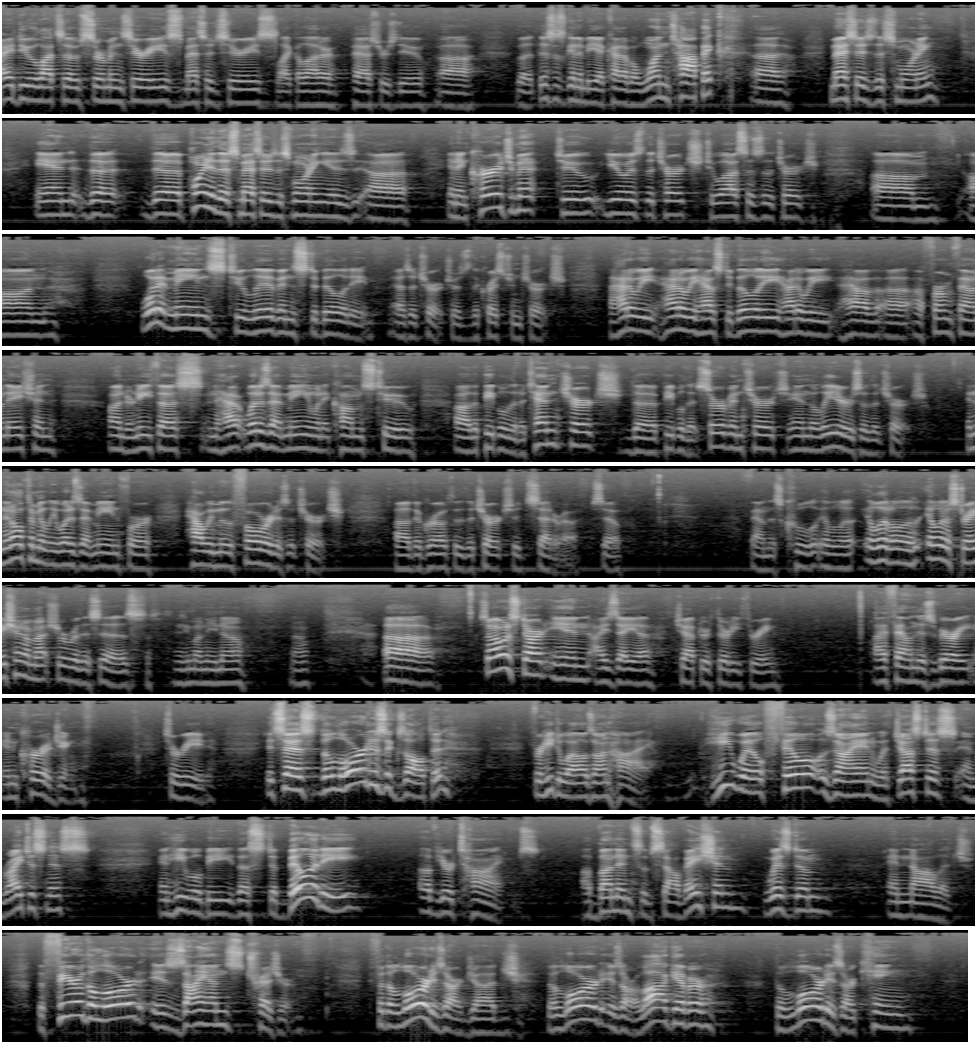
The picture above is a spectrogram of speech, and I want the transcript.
I do lots of sermon series, message series, like a lot of pastors do. Uh, but this is going to be a kind of a one topic uh, message this morning. And the, the point of this message this morning is uh, an encouragement to you as the church, to us as the church, um, on what it means to live in stability as a church, as the Christian church. How do we, how do we have stability? How do we have a, a firm foundation? Underneath us. And how, what does that mean when it comes to uh, the people that attend church, the people that serve in church, and the leaders of the church? And then ultimately, what does that mean for how we move forward as a church, uh, the growth of the church, etc.? So, found this cool il- il- illustration. I'm not sure where this is. Anybody know? No. Uh, so I want to start in Isaiah chapter 33. I found this very encouraging to read. It says, The Lord is exalted, for he dwells on high. He will fill Zion with justice and righteousness, and he will be the stability of your times, abundance of salvation, wisdom, and knowledge. The fear of the Lord is Zion's treasure. For the Lord is our judge, the Lord is our lawgiver, the Lord is our king.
